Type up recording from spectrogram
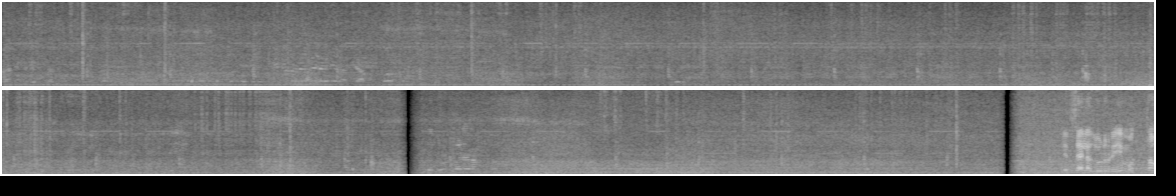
దానికి చెప్తాను రోడ్డు పడాలనుకుంటున్నాను లెఫ్ట్ సైడ్లో చూడరి మొత్తం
